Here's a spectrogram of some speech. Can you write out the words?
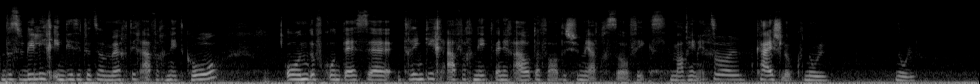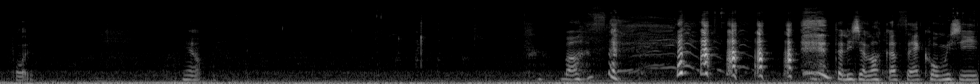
Und das will ich, in diese Situation möchte ich einfach nicht kommen. Und aufgrund dessen trinke ich einfach nicht, wenn ich Auto fahre. Das ist für mich einfach so fix. Mache ich nicht. Voll. Kein Schluck, null. Null. Voll. Ja. Was? da Alicia macht gerade sehr komische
